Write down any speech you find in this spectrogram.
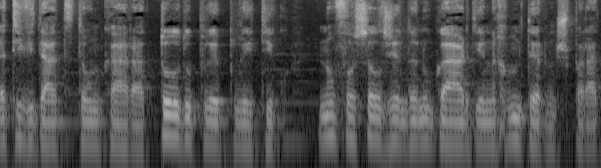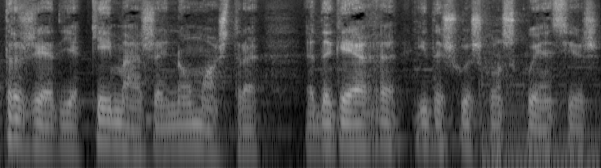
atividade tão cara a todo o poder político, não fosse a legenda no Guardian remeter-nos para a tragédia que a imagem não mostra, a da guerra e das suas consequências,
